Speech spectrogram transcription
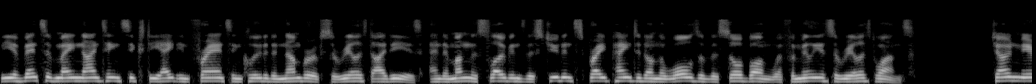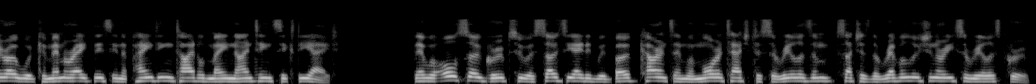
The events of May 1968 in France included a number of Surrealist ideas, and among the slogans the students spray-painted on the walls of the Sorbonne were familiar Surrealist ones. Joan Miro would commemorate this in a painting titled May 1968. There were also groups who associated with both currents and were more attached to Surrealism, such as the Revolutionary Surrealist group.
